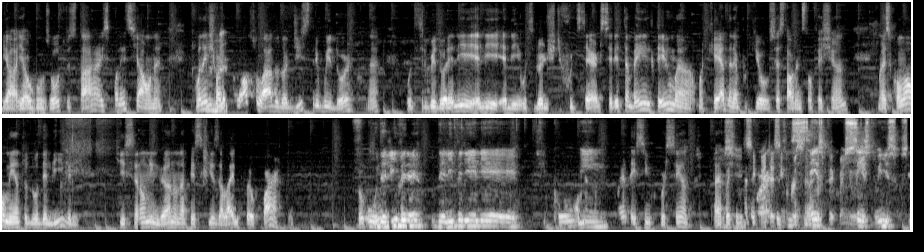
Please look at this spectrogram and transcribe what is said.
e, e alguns outros, está exponencial, né? Quando a gente uhum. olha para o nosso lado do distribuidor, né? O distribuidor, ele, ele, ele, o distribuidor de food service, ele também ele teve uma, uma queda, né, porque os restaurantes estão fechando, mas com o aumento do delivery, que se eu não me engano, na pesquisa lá, ele foi o quarto. Foi o, o delivery, o delivery, ele ficou em... 55%? É, foi 55%. 55%. Sexto, sexto, isso.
